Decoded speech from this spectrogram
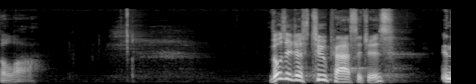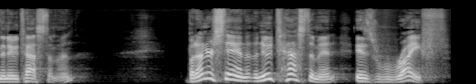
the law. Those are just two passages in the New Testament. But understand that the New Testament is rife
